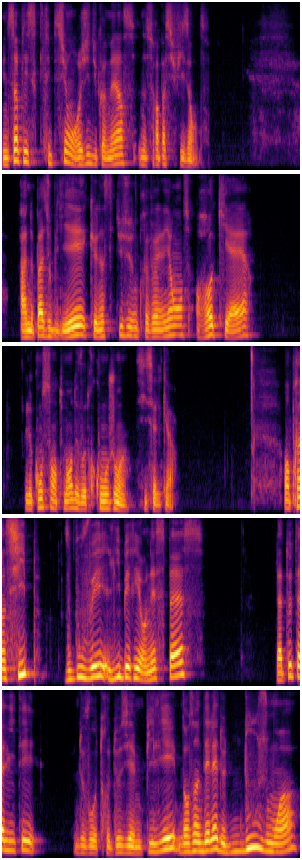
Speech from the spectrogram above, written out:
Une simple inscription au registre du commerce ne sera pas suffisante. À ne pas oublier que l'institution de prévoyance requiert le consentement de votre conjoint, si c'est le cas. En principe, vous pouvez libérer en espèces la totalité de votre deuxième pilier dans un délai de 12 mois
